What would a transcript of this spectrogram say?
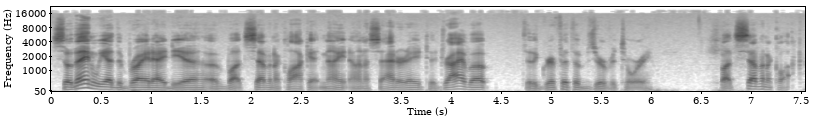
So then we had the bright idea of about seven o'clock at night on a Saturday to drive up to the Griffith Observatory. About seven o'clock.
